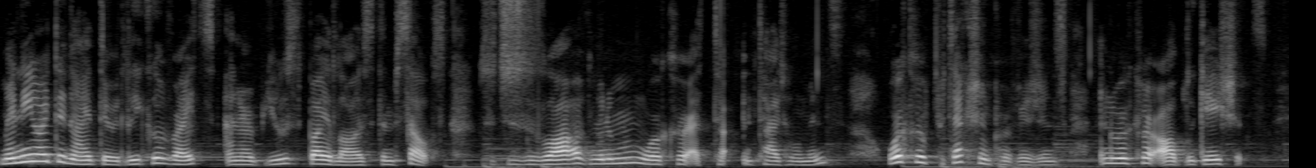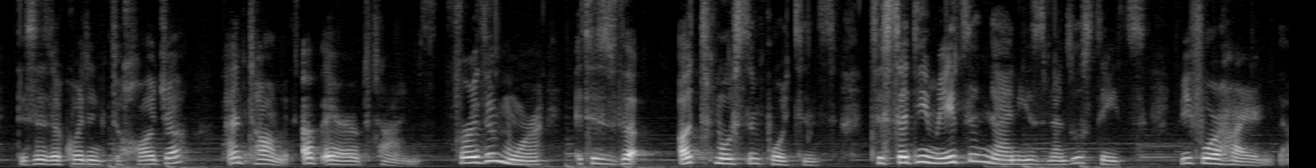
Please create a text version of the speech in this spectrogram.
many are denied their legal rights and are abused by laws themselves, such as the law of minimum worker at- entitlements, worker protection provisions, and worker obligations. This is according to Hoja and Thomas of Arab Times. Furthermore, it is of the utmost importance to study maids and nannies' mental states before hiring them.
